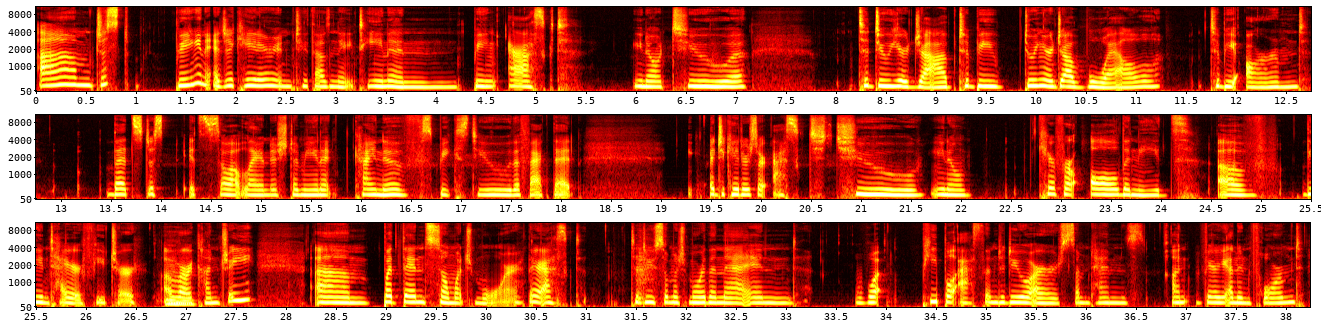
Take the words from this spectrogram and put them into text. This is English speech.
Um, just being an educator in 2018 and being asked, you know, to to do your job, to be doing your job well, to be armed. That's just it's so outlandish to me and it kind of speaks to the fact that educators are asked to, you know, care for all the needs of the entire future of our Mhm. country. Um, but then so much more. They're asked to do so much more than that, and what people ask them to do are sometimes un- very uninformed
